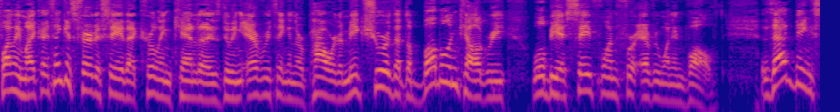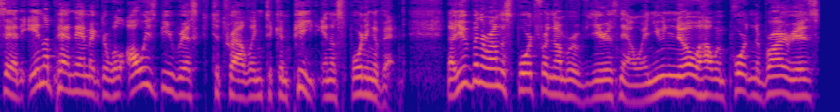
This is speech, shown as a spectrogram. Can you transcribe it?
Finally, Mike, I think it's fair to say that Curling Canada is doing everything in their power to make sure that the bubble in Calgary will be a safe one for everyone involved. That being said, in a pandemic, there will always be risk to traveling to compete in a sporting event. Now, you've been around the sport for a number of years now, and you know how important the Brier is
